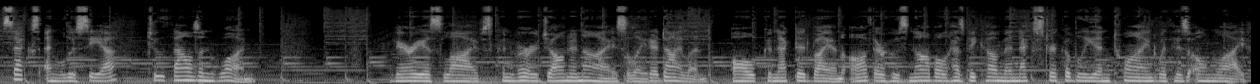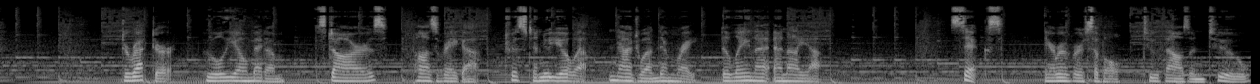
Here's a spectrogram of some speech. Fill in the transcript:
Sex and Lucia, 2001 various lives converge on an isolated island, all connected by an author whose novel has become inextricably entwined with his own life. Director, Julio Medem, stars, Paz Vega, Tristan Ulloa, Najwa Nimri, Elena Anaya. 6. Irreversible, 2002.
